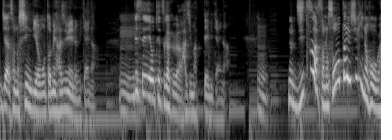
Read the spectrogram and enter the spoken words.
じゃあその真理を求め始めるみたいな。うんうん、で、西洋哲学が始まってみたいな。うん。でも実はその相対主義の方が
